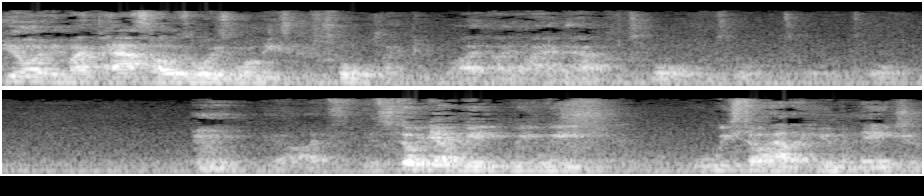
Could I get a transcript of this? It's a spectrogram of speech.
You know. I, you know, in my past, I was always one of these control type people. I, I, I had to have control, control, control, control. you know, it's, it's still yet we, we, we, we still have a human nature.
